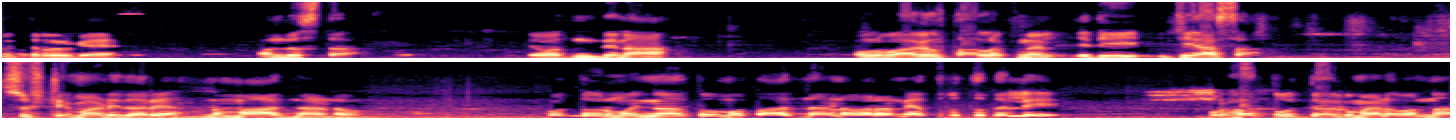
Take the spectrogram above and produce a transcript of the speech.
ಮಿತ್ರರಿಗೆ ವಂದಿಸ್ತಾ ಇವತ್ತಿನ ದಿನ ಮುಲ್ಬಾಗಲ್ ತಾಲೂಕಿನಲ್ಲಿ ಇತಿ ಇತಿಹಾಸ ಸೃಷ್ಟಿ ಮಾಡಿದ್ದಾರೆ ನಮ್ಮ ಆದ್ನಾಣವರು ಕೊತ್ತೂರು ಮಂಜುನಾಥ್ ಮತ್ತು ಆದ್ನಾಣವರ ನೇತೃತ್ವದಲ್ಲಿ ಬೃಹತ್ ಉದ್ಯೋಗ ಮೇಳವನ್ನು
